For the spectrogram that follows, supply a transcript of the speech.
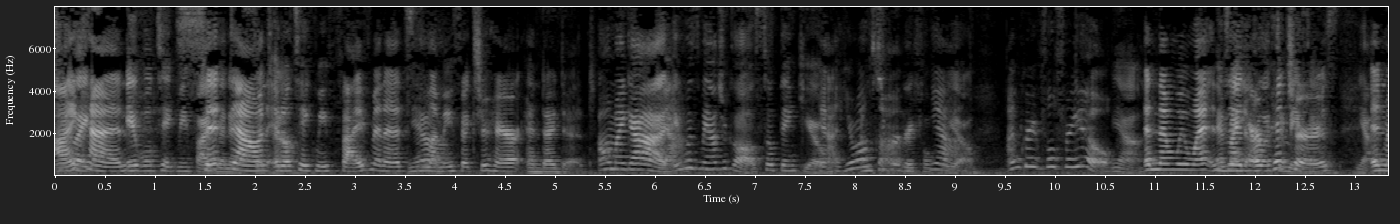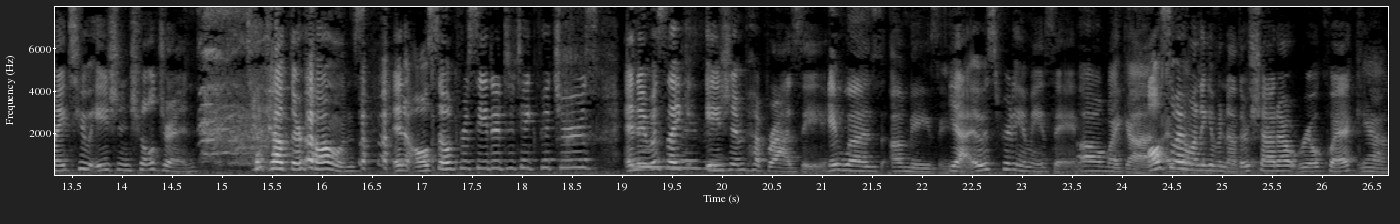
I like, can. It will take me five sit minutes. Down. Sit down. It'll take me five minutes. Yeah. Let me fix your hair, and I did. Oh my god, yeah. it was magical. So thank you. Yeah, you're welcome. I'm super grateful yeah. for you. I'm grateful for you. Yeah. And then we went and, and did our pictures, yeah. and my two Asian children took out their phones and also proceeded to take pictures. And it was like Asian paparazzi. It was amazing. Yeah, it was pretty amazing. Oh my god. Also, I, I want to give another shout out real quick. Yeah.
